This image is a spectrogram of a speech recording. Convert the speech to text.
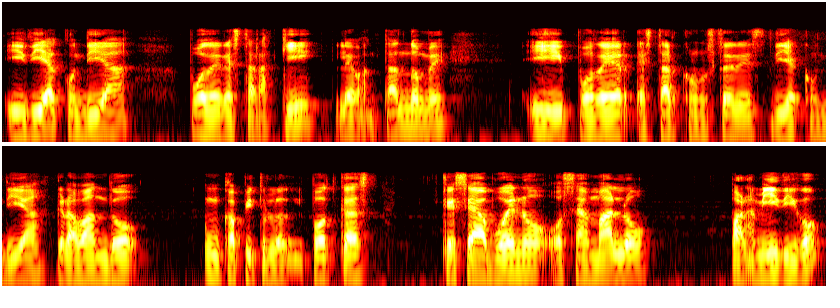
Y día con día poder estar aquí levantándome y poder estar con ustedes día con día grabando un capítulo del podcast que sea bueno o sea malo para mí digo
